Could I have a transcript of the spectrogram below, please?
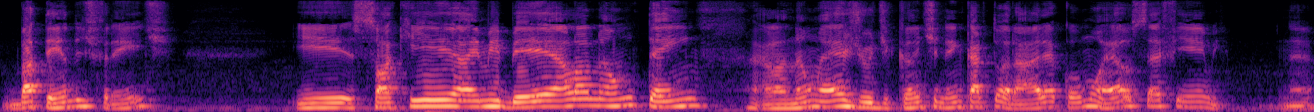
batendo de frente. E só que a MB ela não tem, ela não é judicante nem cartorária como é o CFM, né?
